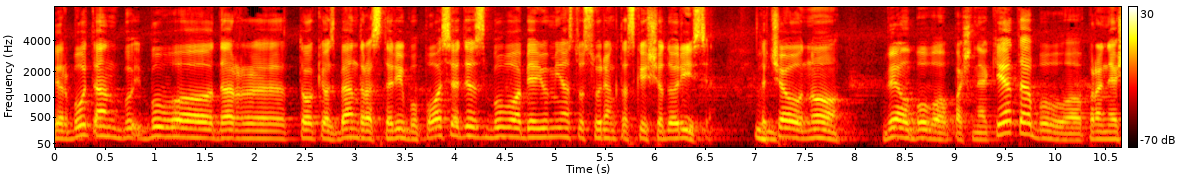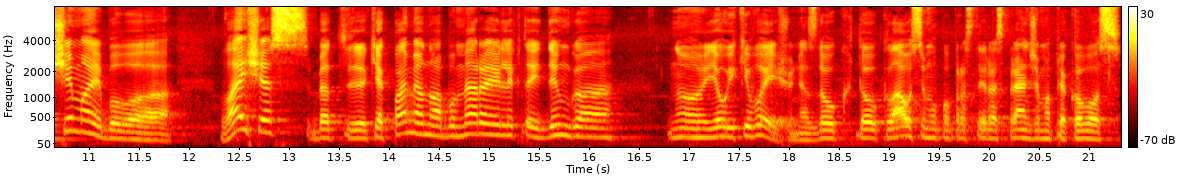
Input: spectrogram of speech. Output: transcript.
Ir būtent buvo dar tokios bendras tarybų posėdis, buvo abiejų miestų surinktas Kaišėdoryse. Mhm. Tačiau, nu, vėl buvo pašnekėta, buvo pranešimai, buvo vaišės, bet kiek pamenu, abu merai liktai dingo nu, jau iki vaišių, nes daug, daug klausimų paprastai yra sprendžiama prie kovos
